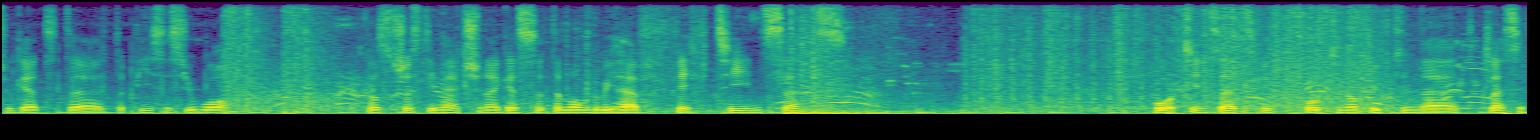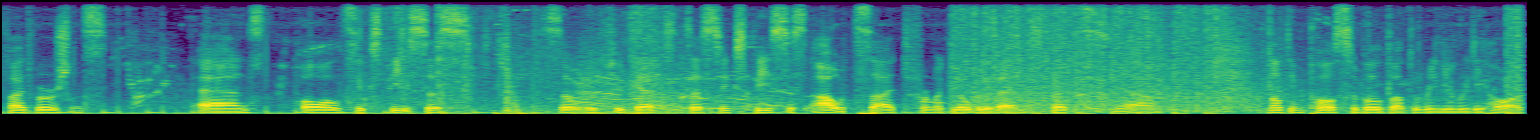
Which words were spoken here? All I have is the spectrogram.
to get the, the pieces you want. Because just imagine, I guess at the moment we have 15 sets. 14 sets, 14 or 15 uh, classified versions. And all 6 pieces. So if you get the 6 pieces outside from a global event, that's, yeah, not impossible but really really hard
